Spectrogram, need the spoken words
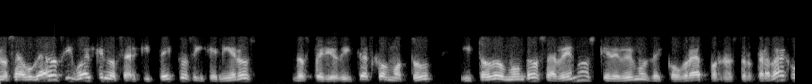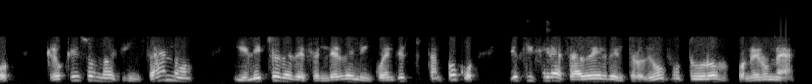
los abogados, igual que los arquitectos, ingenieros, los periodistas como tú y todo mundo sabemos que debemos de cobrar por nuestro trabajo. Creo que eso no es insano y el hecho de defender delincuentes pues, tampoco. Yo quisiera saber dentro de un futuro, poner una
